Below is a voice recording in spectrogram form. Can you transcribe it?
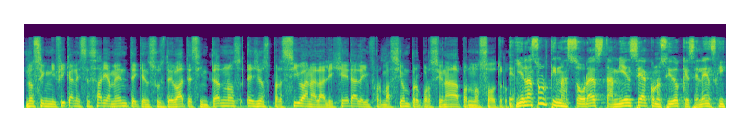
no significa necesariamente que en sus debates internos ellos perciban a la ligera la información proporcionada por nosotros. Y en las últimas horas también se ha conocido que Zelensky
